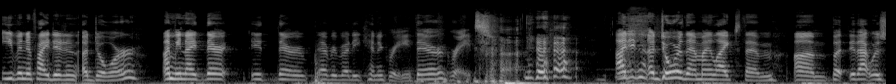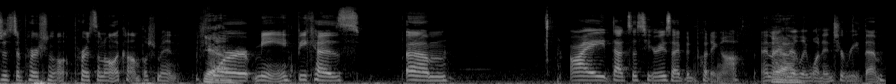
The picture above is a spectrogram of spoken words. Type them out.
even if I didn't adore, I mean, I they're it, they're everybody can agree they're great. I didn't adore them. I liked them, um, but that was just a personal personal accomplishment Yeah. for me because um, I that's a series I've been putting off, and Yeah. I really wanted to read them.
